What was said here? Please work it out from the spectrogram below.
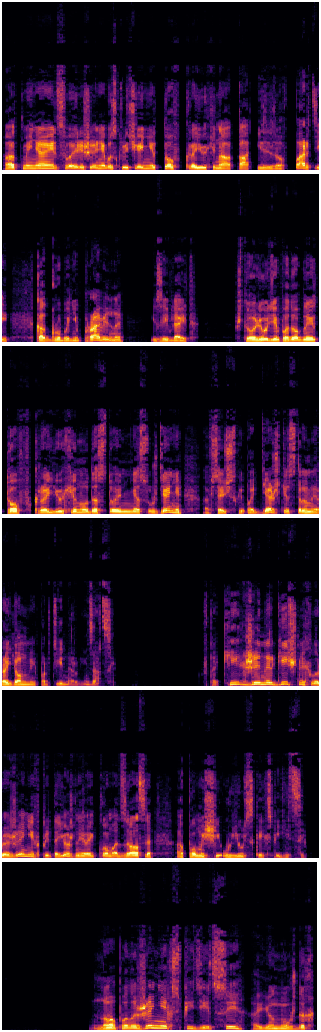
отменяет свое решение об исключении ТОВ Краюхина АК из рядов партии как грубо неправильно и заявляет, что люди, подобные ТОВ Краюхину, достойны не осуждения, а всяческой поддержки страны районной партийной организации. В таких же энергичных выражениях притаежный райком отзывался о помощи Уюльской экспедиции. Но положение экспедиции о ее нуждах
